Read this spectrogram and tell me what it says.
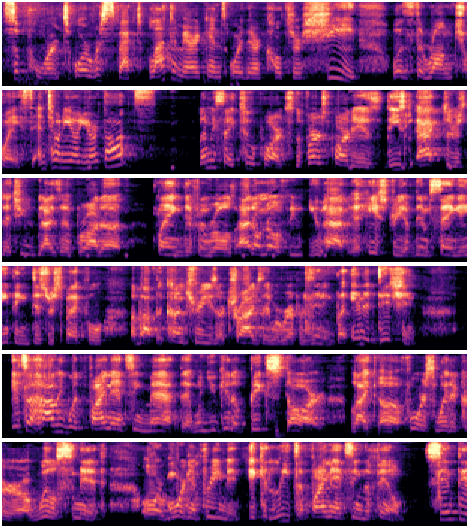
support, or respect black Americans or their culture. She was the wrong choice. Antonio, your thoughts? let me say two parts. The first part is these actors that you guys have brought up playing different roles. I don't know if you, have a history of them saying anything disrespectful about the countries or tribes they were representing. But in addition, it's a Hollywood financing math that when you get a big star like uh, Forest Whitaker or Will Smith or Morgan Freeman, it could lead to financing the film. Cynthia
